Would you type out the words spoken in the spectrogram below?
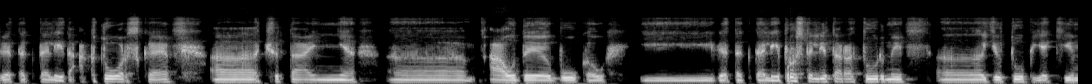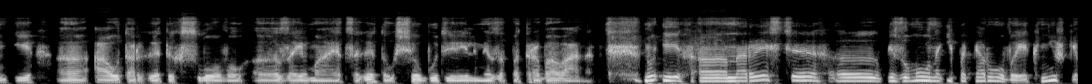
гэтак далей. Да, акторскае чытанне аўдыобукаў і гэтак далей. Просто літаратурны э, YouTube якім і э, аўтар гэтых словаў э, займаецца. Гэта ўсё будзе вельмі запатрабавана. Ну і нарэшце безумоўна і папяровыя кніжкі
